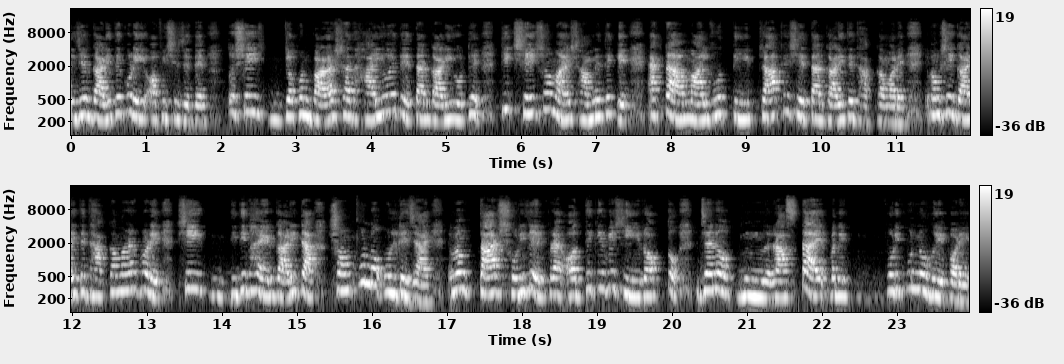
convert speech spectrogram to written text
নিজের গাড়িতে করেই অফিসে যেতেন। তো সেই যখন বারাসাত হাইওয়েতে তার গাড়ি ওঠে, ঠিক সেই সময় সামনে থেকে একটা মাল ভর্তি ট্রাক এসে তার গাড়িতে ধাক্কা মারে এবং সেই গাড়িতে ধাক্কা মারার পরে সেই দিদি ভাইয়ের গাড়িটা সম্পূর্ণ উল্টে যায় এবং তার শরীরের প্রায় অর্ধেকের বেশি রক্ত যেন রাস্তায় মানে পরিপূর্ণ হয়ে পড়ে।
